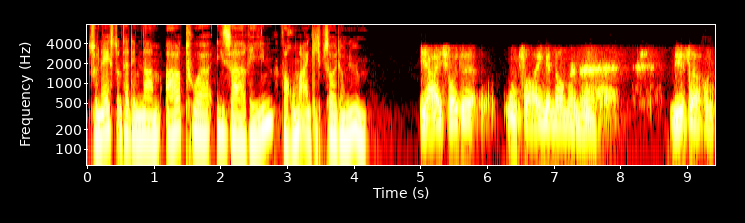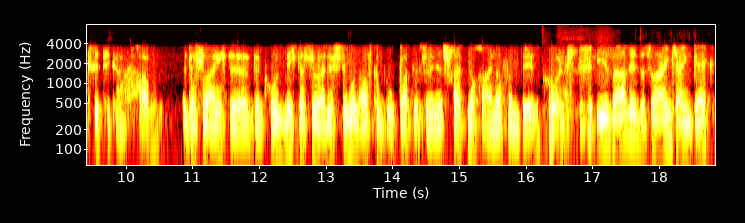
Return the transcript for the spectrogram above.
zunächst unter dem Namen Arthur Isarin. Warum eigentlich Pseudonym? Ja, ich wollte unvoreingenommene Leser und Kritiker haben. Das war eigentlich der, der Grund, nicht, dass so eine Stimmung aufkommt, oh Gott, das jetzt schreibt noch einer von denen. Und Isarin, das war eigentlich ein Gag,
